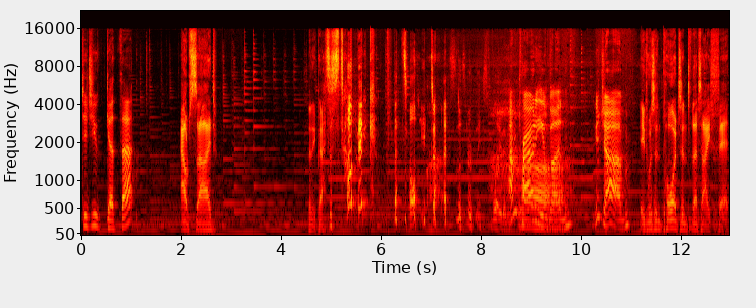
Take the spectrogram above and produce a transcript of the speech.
did you get that? Outside. Then he pats his stomach. That's all he does. Doesn't really explain it. I'm proud of you, bud. Good job. It was important that I fed.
